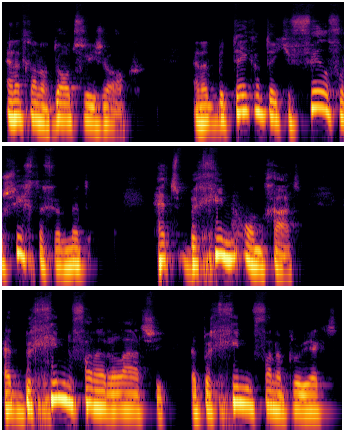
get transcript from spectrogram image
En het kan nog doodvriezen ook. En dat betekent dat je veel voorzichtiger met het begin omgaat. Het begin van een relatie. Het begin van een project.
